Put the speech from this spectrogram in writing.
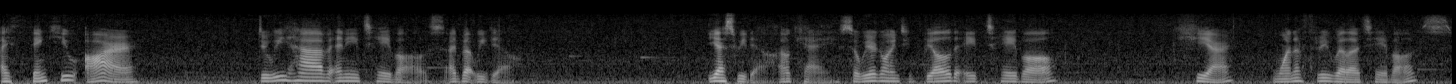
I think you are. Do we have any tables? I bet we do. Yes, we do. Okay, so we are going to build a table here. One of three willow tables.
